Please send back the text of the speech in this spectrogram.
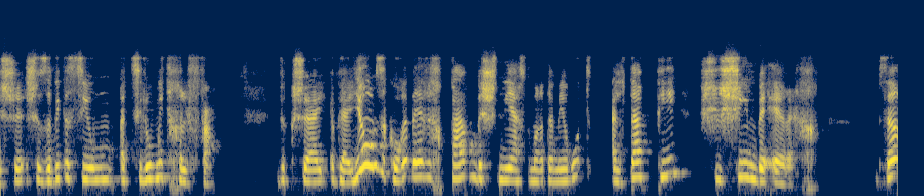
ש, שזווית הסיום, הצילום התחלפה. וכשה, והיום זה קורה בערך פעם בשנייה, זאת אומרת המהירות עלתה פי 60 בערך. בסדר?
